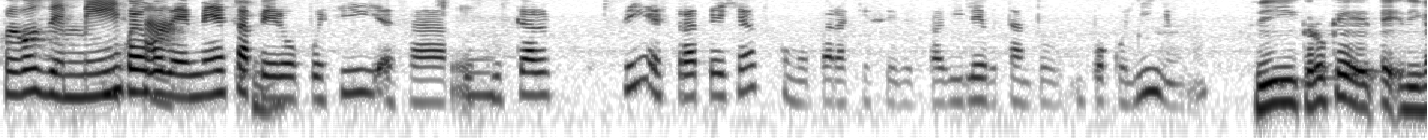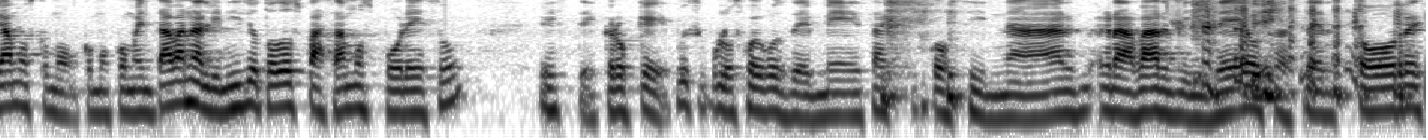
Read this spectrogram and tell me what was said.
Juegos de mesa. Un juego de mesa, pero pues sí, o sea, pues buscar, sí, estrategias como para que se despabile tanto un poco el niño, ¿no? Sí, creo que, eh, digamos, como, como comentaban al inicio, todos pasamos por eso este, creo que pues, los juegos de mesa, cocinar, grabar videos, hacer torres,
